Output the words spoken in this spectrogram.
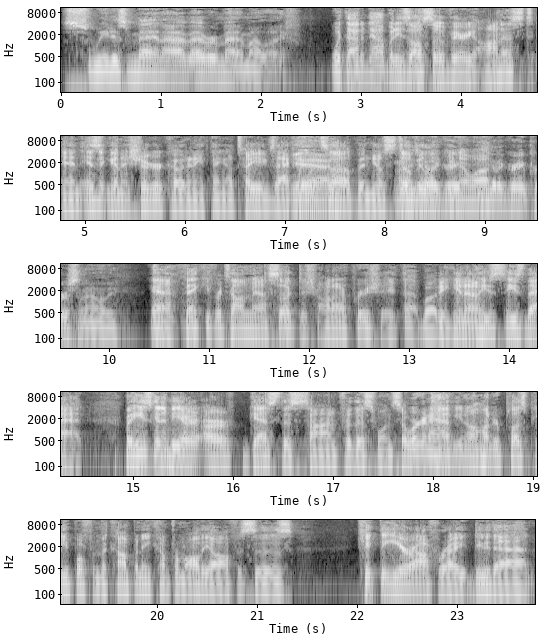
sweetest men I've ever met in my life. Without a doubt, but he's also very honest and isn't going to sugarcoat anything. I'll tell you exactly yeah. what's up, and you'll still be like, great, you know what? He's got a great personality. Yeah, thank you for telling me I suck, Deshaun. I appreciate that, buddy. You know, he's he's that. But he's going to be our, our, guest this time for this one. So we're going to have you know 100 plus people from the company come from all the offices, kick the year off right, do that.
